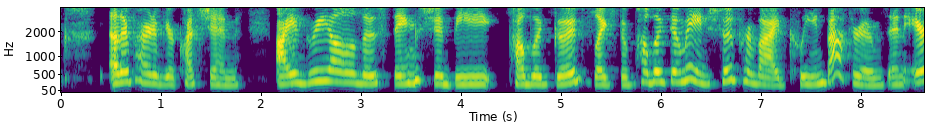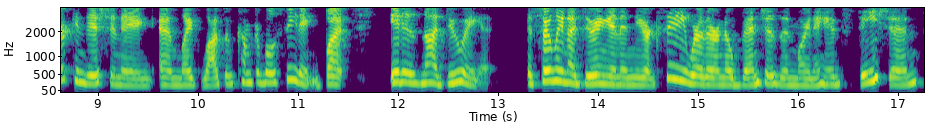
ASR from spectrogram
The other part of your question, I agree all of those things should be public goods. Like the public domain should provide clean bathrooms and air conditioning and like lots of comfortable seating, but it is not doing it. It's certainly not doing it in New York City where there are no benches in Moynihan Station.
